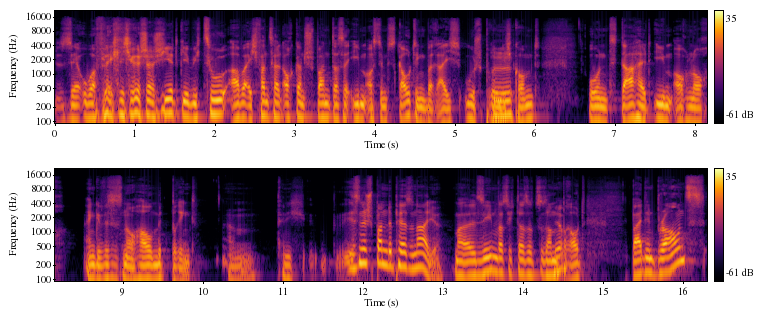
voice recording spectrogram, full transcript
sehr oberflächlich recherchiert, gebe ich zu. Aber ich fand es halt auch ganz spannend, dass er eben aus dem Scouting-Bereich ursprünglich Mhm. kommt und da halt eben auch noch ein gewisses Know-how mitbringt. Ähm, Finde ich, ist eine spannende Personalie. Mal sehen, was sich da so zusammenbraut. Ja. Bei den Browns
